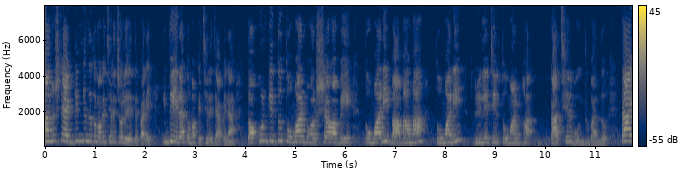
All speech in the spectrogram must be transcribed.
মানুষটা একদিন কিন্তু তোমাকে ছেড়ে চলে যেতে পারে, কিন্তু এরা তোমাকে ছেড়ে যাবে না। তখন কিন্তু তোমার ভরসা হবে তোমারই বাবা মা, তোমারই রিলেটিভ তোমার কাছের বন্ধু বান্ধব তাই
